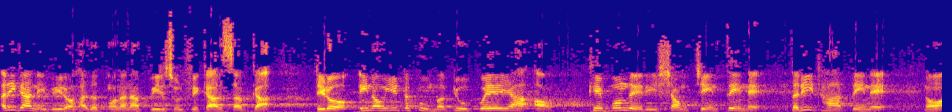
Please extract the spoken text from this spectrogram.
အဲ့ဒီကနေပြီးတော့ဟာဇတ်မောလာနာပီရ်ဆူလ်ဖီကာဆပ်ကဒီတော့အိမ်တော်ကြီးတစ်ခုမပြိုကွဲရအောင်ခင်ပွန်းတွေရှောင်ကျင်တဲ့နဲ့သတိထားတဲ့နဲ့နော်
